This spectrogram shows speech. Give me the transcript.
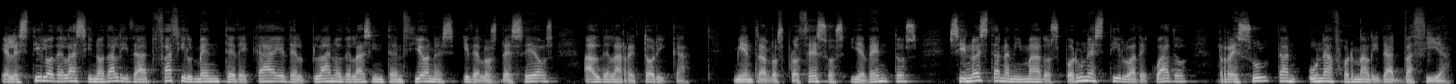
el estilo de la sinodalidad fácilmente decae del plano de las intenciones y de los deseos al de la retórica, mientras los procesos y eventos, si no están animados por un estilo adecuado, resultan una formalidad vacía.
